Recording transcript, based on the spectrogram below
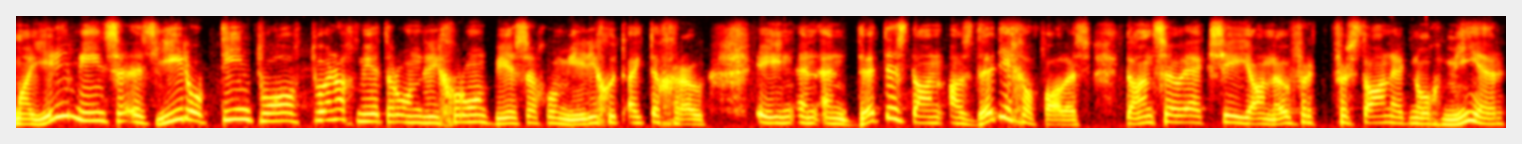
maar hierdie mense is hier op 10, 12, 20 meter onder die grond besig om hierdie goed uit te grou en in in dit is dan as dit die geval is, dan sou ek sê ja, nou ver, verstaan ek nog meer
